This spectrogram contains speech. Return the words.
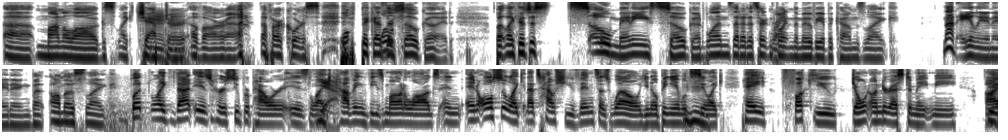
uh monologues like chapter Mhm. of our uh, of our course Well- because well- they're so good but like there's just so many so good ones that at a certain Right. point in the movie it becomes like not alienating but almost like But like that is her superpower is like Yeah. having these monologues and and also like that's how she vents as well, you know, being able to Mm-hmm. say like, "Hey, fuck you, don't underestimate me. I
